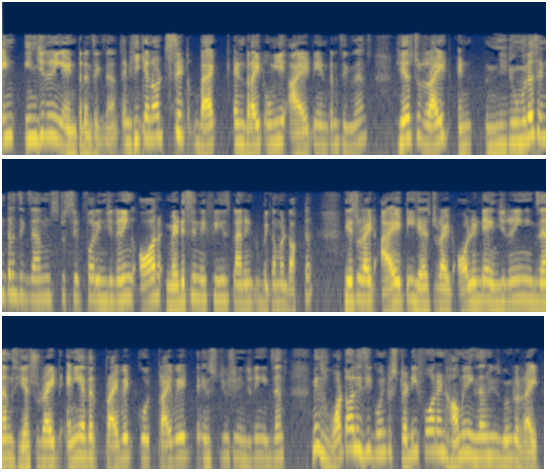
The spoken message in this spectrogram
in engineering entrance exams, and he cannot sit back and write only IIT entrance exams. He has to write en- numerous entrance exams to sit for engineering or medicine if he is planning to become a doctor. He has to write IIT. He has to write All India engineering exams. He has to write any other private co- private institution engineering exams. Means what all is he going to study for and how many exams he is going to write?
